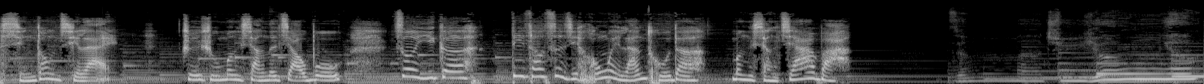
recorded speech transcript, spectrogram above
行动起来，追逐梦想的脚步，做一个缔造自己宏伟蓝图的梦想家吧。怎么去拥有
